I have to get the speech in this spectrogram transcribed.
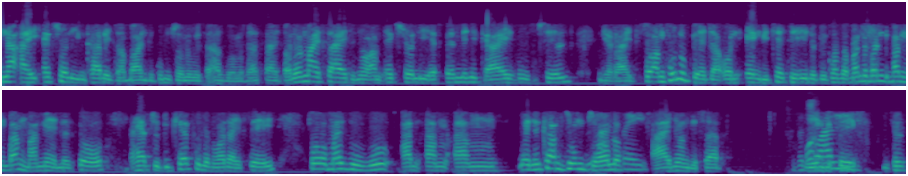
mna i actually encourage abantu kumjolo wethu azolo that side but on my side you know i'm actually a family guy who's chilled ngi-right so angifuni ubheda on air ngithethe into because abantu abantu bangi- bangimamele so i have to be careful on what i say. So mazuzu um, um, um, when it comes to umjolo hayi no ngisapha Virtually. ngisafe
